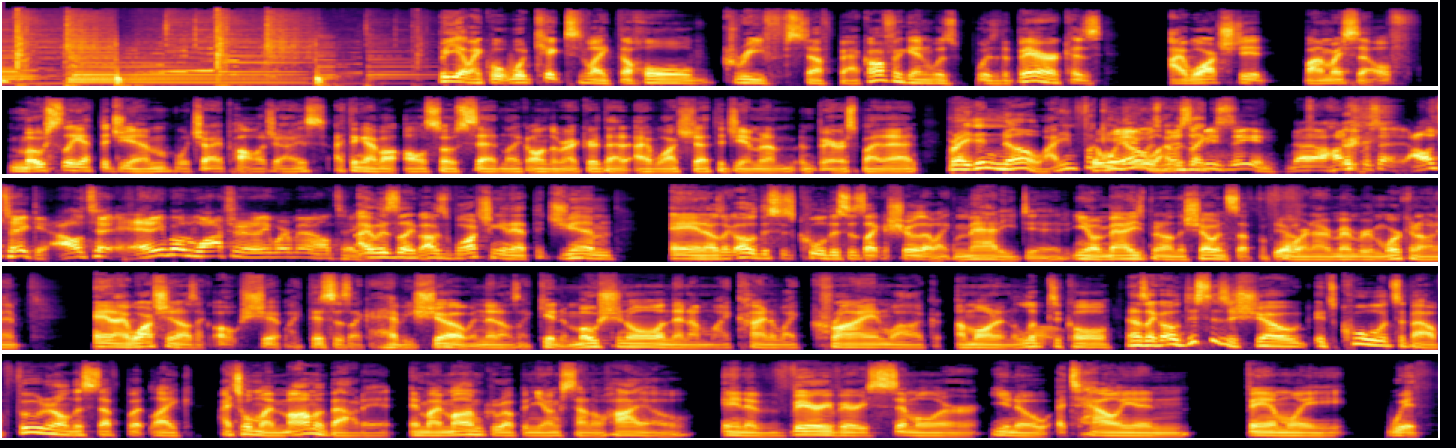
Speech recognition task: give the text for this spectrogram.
But yeah, like what what kicked like the whole grief stuff back off again was was the bear because I watched it by myself, mostly at the gym, which I apologize. I think I've also said like on the record that I watched at the gym and I'm embarrassed by that. But I didn't know. I didn't fucking know. Was I was like, be seen. hundred percent. I'll take it. I'll take anyone watching it anywhere, man. I'll take it. I was like, I was watching it at the gym and I was like, oh, this is cool. This is like a show that like Matty did. You know, Matty's been on the show and stuff before, Yeah. and I remember him working on it. And I watched it and I was like, oh shit, like this is like a heavy show. And then I was like getting emotional. And then I'm like kind of like crying while like, I'm on an elliptical. And I was like, oh, this is a show. It's cool. It's about food and all this stuff. But like I told my mom about it. And my mom grew up in Youngstown, Ohio, in a very, very similar, you know, Italian family with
